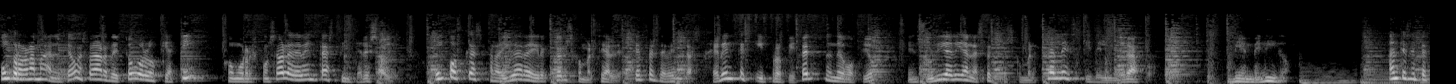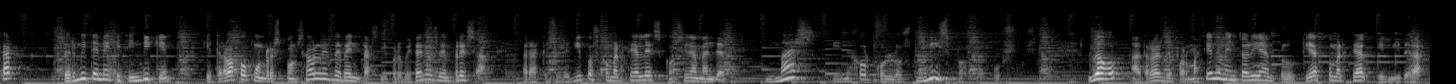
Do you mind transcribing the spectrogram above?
un programa en el que vamos a hablar de todo lo que a ti, como responsable de ventas, te interesa hoy. Un podcast para ayudar a directores comerciales, jefes de ventas, gerentes y propietarios de negocio en su día a día en aspectos comerciales y de liderazgo. Bienvenido. Antes de empezar, Permíteme que te indique que trabajo con responsables de ventas y propietarios de empresa para que sus equipos comerciales consigan vender más y mejor con los mismos recursos. Luego, a través de formación y mentoría en productividad comercial y liderazgo.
